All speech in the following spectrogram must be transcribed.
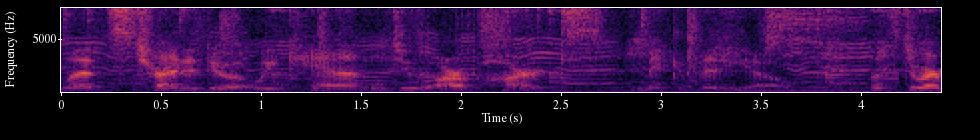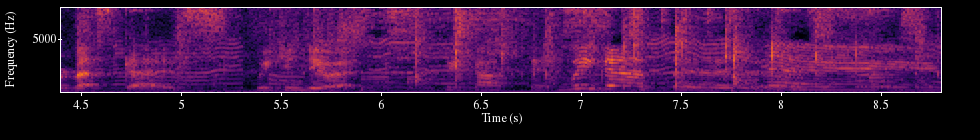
let's try to do what we can. We'll do our part make a video. Let's do our best, guys. We can do it. we got this. We got this. Yay!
